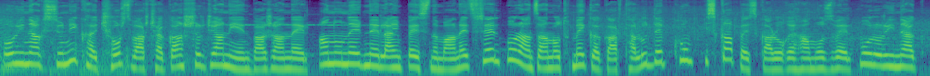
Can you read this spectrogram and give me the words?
Օրինակ Սյունիքը 4 վարչական շրջանի են բաժանել։ Անուններն էլ այնպես նմանեցրել, որ անծանոթ մեկը կարդալու դեպքում իսկապես կարող է համոզվել, որ օրինակ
